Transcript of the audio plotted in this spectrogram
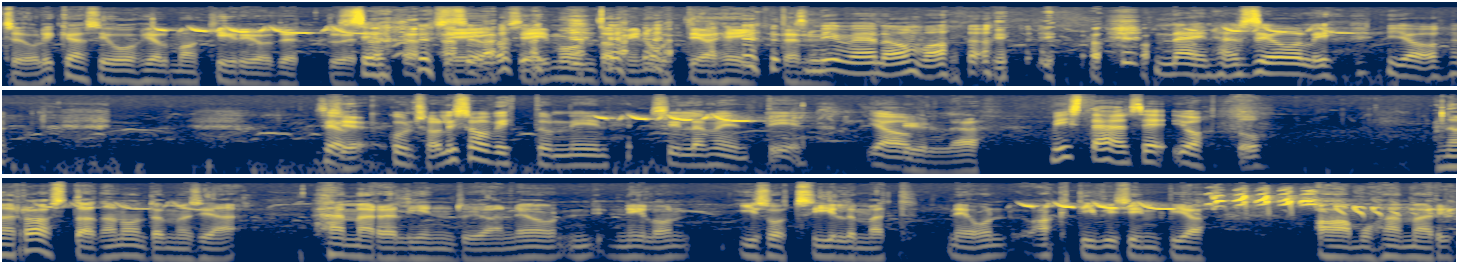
Se oli käsiohjelmaan kirjoitettu, että se, se, ei, se ei monta minuuttia heittänyt. Nimenomaan. Näinhän se oli, joo. Se, se, kun se oli sovittu, niin sillä mentiin. Joo. Kyllä. Mistähän se johtuu? Nämä rastaathan on tämmöisiä hämärälintuja. Ne on, niillä on isot silmät, ne on aktiivisimpia. Aamuhämäri,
